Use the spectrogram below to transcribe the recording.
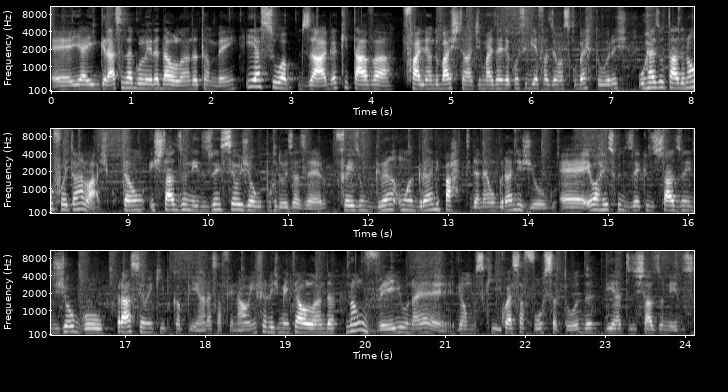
É, e aí, graças à goleira da Holanda também e a sua zaga, que estava falhando bastante, mas ainda conseguia fazer umas coberturas, o resultado não foi tão elástico. Então, Estados Unidos venceu o jogo por 2 a 0 fez um gran, uma grande partida, né, um grande jogo. É, eu arrisco dizer que os Estados Unidos jogou para ser uma equipe campeã nessa final. Infelizmente, a Holanda não veio, né, digamos que com essa força toda diante dos Estados Unidos.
